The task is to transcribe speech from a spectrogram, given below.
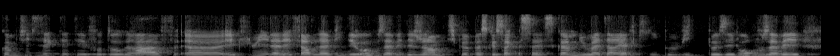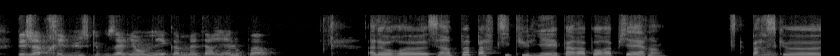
comme tu disais que tu étais photographe euh, et que lui, il allait faire de la vidéo, vous avez déjà un petit peu, parce que ça, c'est quand même du matériel qui peut vite peser lourd, vous avez déjà prévu ce que vous alliez emmener comme matériel ou pas? Alors, euh, c'est un peu particulier par rapport à Pierre, parce que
